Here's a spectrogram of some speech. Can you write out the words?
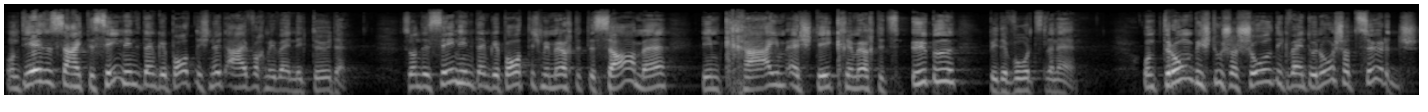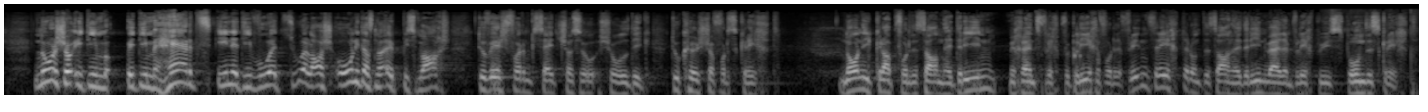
Und Jesus sagt, der Sinn hinter dem Gebot ist nicht einfach, wir wollen nicht töten. Sondern der Sinn hinter dem Gebot ist, wir möchten den Samen im Keim ersticken, wir möchten das Übel bei den Wurzeln nehmen. Und darum bist du schon schuldig, wenn du nur schon zürnst, nur schon in deinem, in deinem Herz innen die Wut zulässt, ohne dass du noch etwas machst, du wirst vor dem Gesetz schon so schuldig. Du gehörst schon vor das Gericht. Noch nicht gerade vor der Sanhedrin. Wir können es vielleicht vergleichen vor den Friedensrichter und der Sanhedrin wäre dann vielleicht bei uns das Bundesgericht.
